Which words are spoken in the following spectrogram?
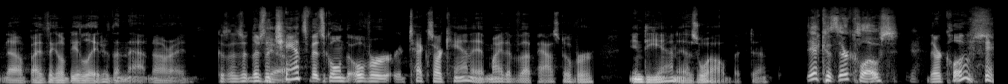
No, I think it'll be later than that. All right. Because there's, a- there's a Yeah. chance if it's going over Texarkana, it might have uh, passed over Indiana as well. But uh, Yeah, because they're close. they're close. yeah,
